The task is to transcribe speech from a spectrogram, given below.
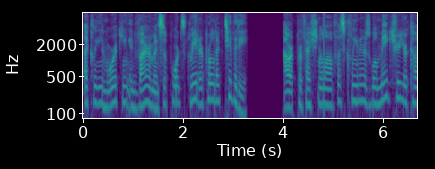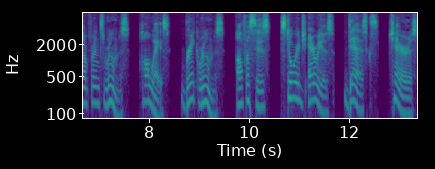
A clean working environment supports greater productivity. Our professional office cleaners will make sure your conference rooms, hallways, break rooms, offices, storage areas, desks, chairs,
